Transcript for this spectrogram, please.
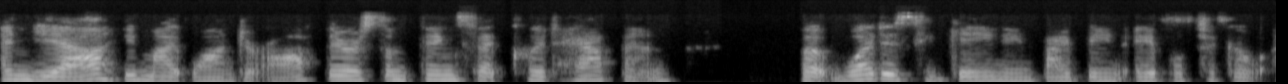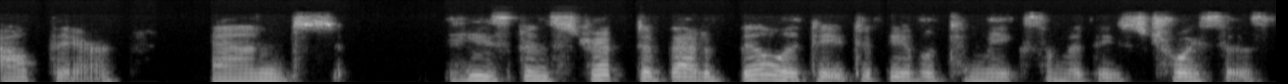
And yeah, he might wander off. There are some things that could happen. But what is he gaining by being able to go out there? And he's been stripped of that ability to be able to make some of these choices.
